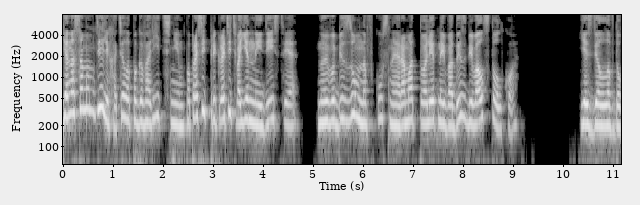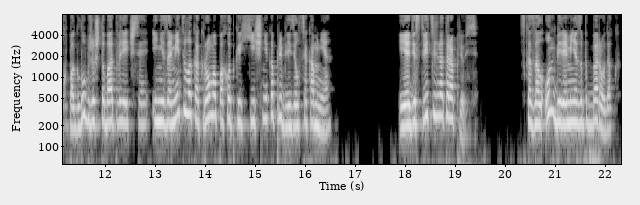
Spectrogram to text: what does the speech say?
Я на самом деле хотела поговорить с ним, попросить прекратить военные действия, но его безумно вкусный аромат туалетной воды сбивал с толку. Я сделала вдох поглубже, чтобы отвлечься, и не заметила, как Рома походкой хищника приблизился ко мне. «Я действительно тороплюсь», — сказал он, беря меня за подбородок.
